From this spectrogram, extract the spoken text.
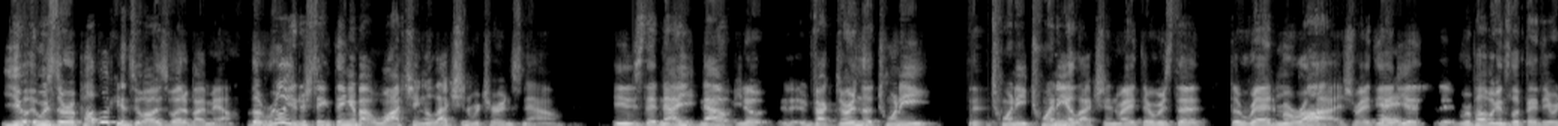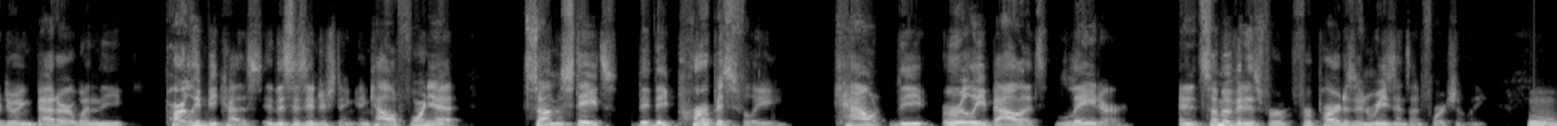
you it was the Republicans who always voted by mail. The really interesting thing about watching election returns now is that now you now you know in fact during the 20 the 2020 election right there was the the red mirage right the right. idea that republicans looked like they were doing better when the partly because this is interesting in california some states they, they purposefully count the early ballots later and some of it is for for partisan reasons unfortunately hmm.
